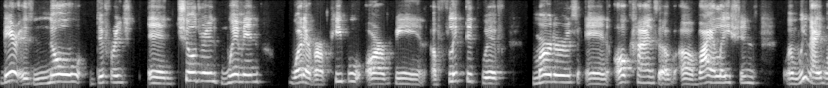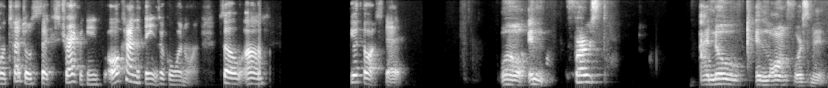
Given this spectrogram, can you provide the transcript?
there is no difference in children, women, whatever. People are being afflicted with murders and all kinds of uh, violations. And we're not even going to touch on sex trafficking. All kinds of things are going on. So, um, your thoughts, Dad? Well, and first, I know in law enforcement,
